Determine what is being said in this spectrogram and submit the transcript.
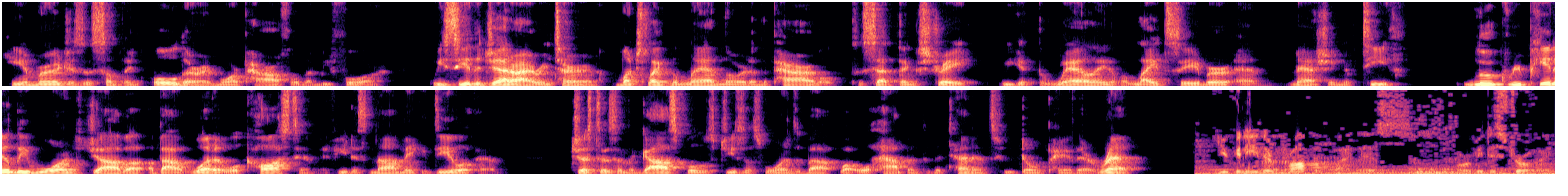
He emerges as something older and more powerful than before. We see the Jedi return, much like the landlord in the parable. To set things straight, we get the wailing of a lightsaber and gnashing of teeth. Luke repeatedly warns Jabba about what it will cost him if he does not make a deal with him. Just as in the Gospels, Jesus warns about what will happen to the tenants who don't pay their rent. You can either profit by this or be destroyed.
